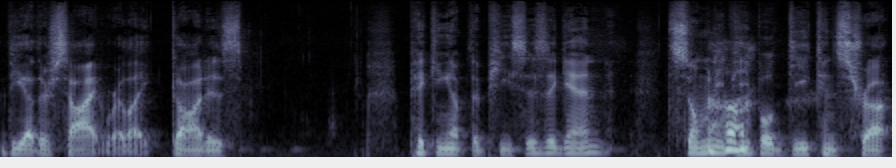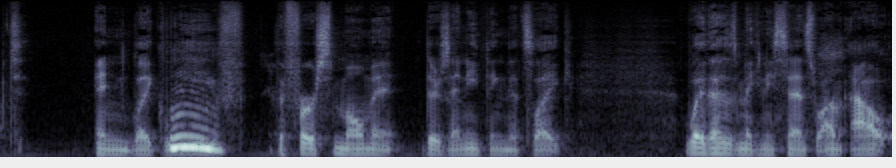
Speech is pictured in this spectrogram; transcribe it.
the other side where like God is picking up the pieces again. So many Uh-huh. people deconstruct and like leave the first moment there's anything that's like wait that doesn't make any sense. Well i'm out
